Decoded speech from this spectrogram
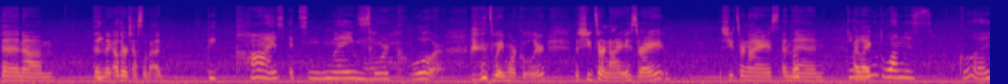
than um, than the other Tesla bed? Because it's way more cooler. it's way more cooler. The sheets are nice, right? The sheets are nice, and But then The I like- The old one is good.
